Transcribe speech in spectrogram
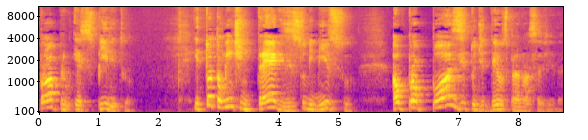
próprio espírito e totalmente entregues e submissos ao propósito de Deus para a nossa vida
